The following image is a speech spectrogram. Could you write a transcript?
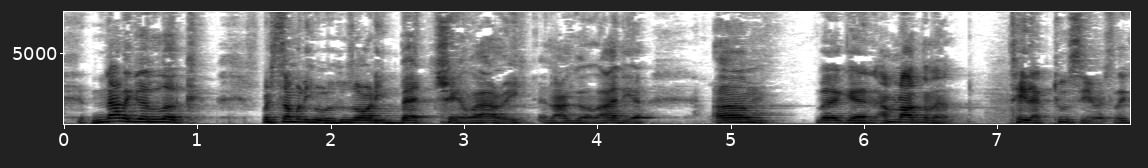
not a good look for somebody who, who's already bet Shane Lowry. And I'm not gonna lie to you. Um, but again, I'm not gonna take that too seriously.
